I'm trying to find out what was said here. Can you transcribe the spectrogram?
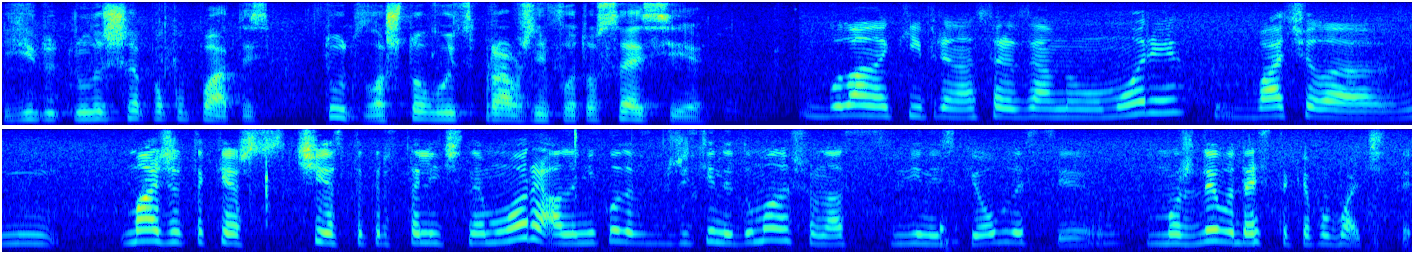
їдуть не лише покупатись. Тут влаштовують справжні фотосесії. Була на Кіпрі на Середземному морі, бачила майже таке ж чисте кристалічне море, але ніколи в житті не думала, що в нас в Вінницькій області можливо десь таке побачити.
